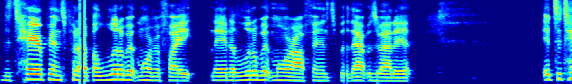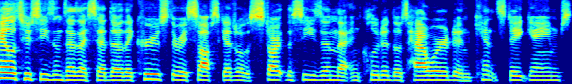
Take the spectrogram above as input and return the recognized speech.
the Terrapins put up a little bit more of a fight. They had a little bit more offense, but that was about it. It's a tale of two seasons, as I said, though. They cruised through a soft schedule to start the season that included those Howard and Kent State games,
